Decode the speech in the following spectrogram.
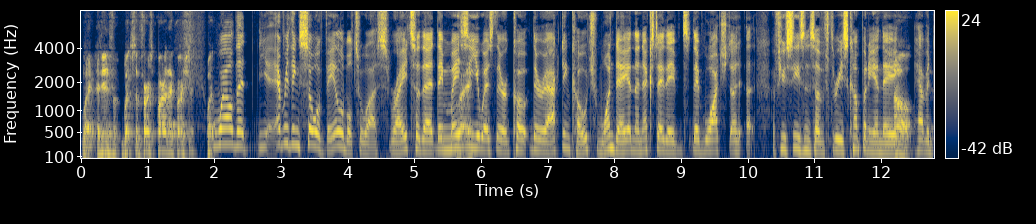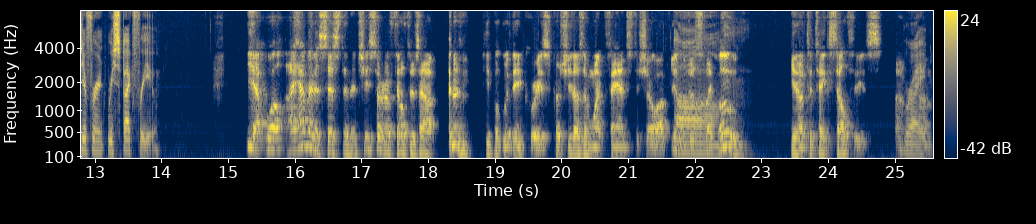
Wait, I didn't. What's the first part of that question? What? Well, that everything's so available to us, right? So that they may see you as their co- their acting coach one day, and the next day they've they've watched a, a, few seasons of Three's Company, and they Oh. have a different respect for you. Yeah, well, I have an assistant, and she sort of filters out people with inquiries because she doesn't want fans to show up. You know, just like oh, you know, to take selfies. Um, Right. um,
